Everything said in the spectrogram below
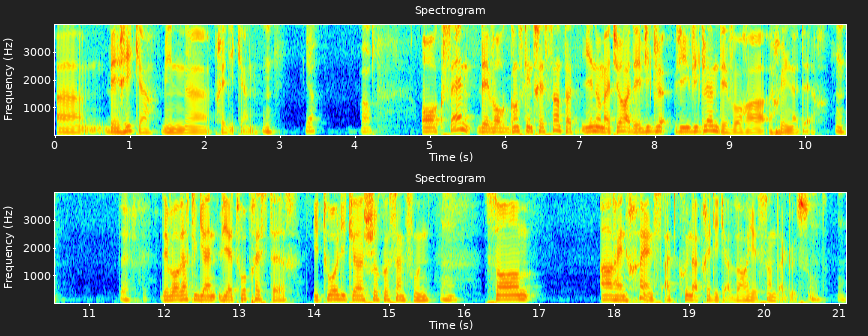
um, berika min uh, predikan. Mm. Ja. Wow. Och sen, det var ganska intressant att genom att göra det, vi, glö, vi, vi glömde våra skillnader. Mm. Det var verkligen, vi är två präster i två olika kyrkosamfund Mm. som har en chans att kunna predika varje söndag Guds ord. Mm.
